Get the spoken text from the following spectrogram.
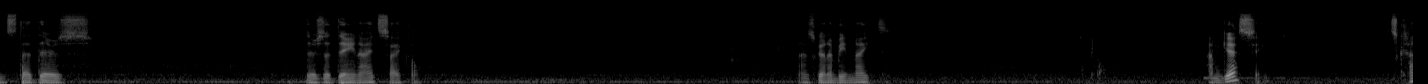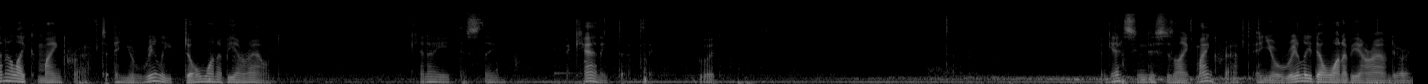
Instead there's... There's a day-night cycle. That's gonna be night. I'm guessing. It's kind of like Minecraft, and you really don't want to be around. Can I eat this thing? I can eat that thing. Good. I'm guessing this is like Minecraft, and you really don't want to be around during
